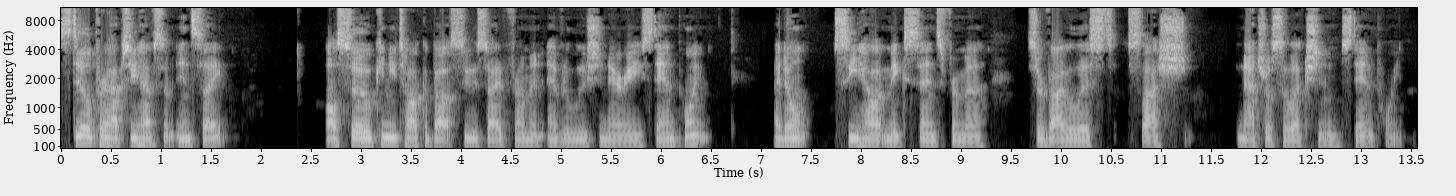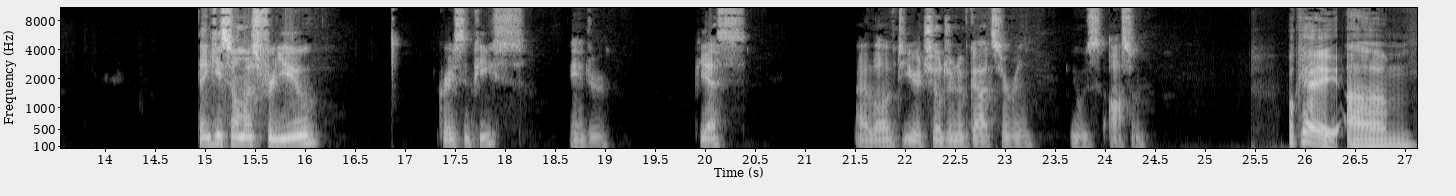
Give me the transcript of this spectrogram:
Still, perhaps you have some insight. Also, can you talk about suicide from an evolutionary standpoint? I don't see how it makes sense from a survivalist slash natural selection standpoint. Thank you so much for you. Grace and peace, Andrew. P.S. I loved your Children of God sermon. It was awesome. Okay, um,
